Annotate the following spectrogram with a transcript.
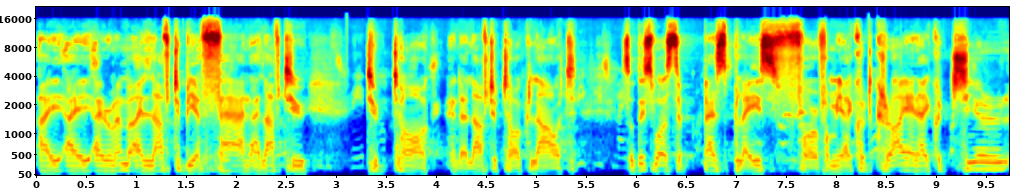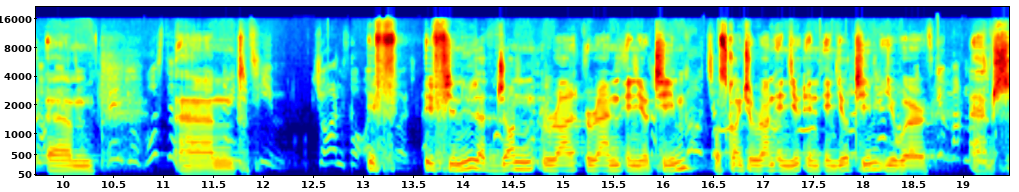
I, I, I remember I loved to be a fan. I loved to, to talk and I love to talk loud. So this was the best place for, for me. I could cry and I could cheer. Um, and if if you knew that John ran, ran in your team, was going to run in, you, in, in your team, you were um, sh-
